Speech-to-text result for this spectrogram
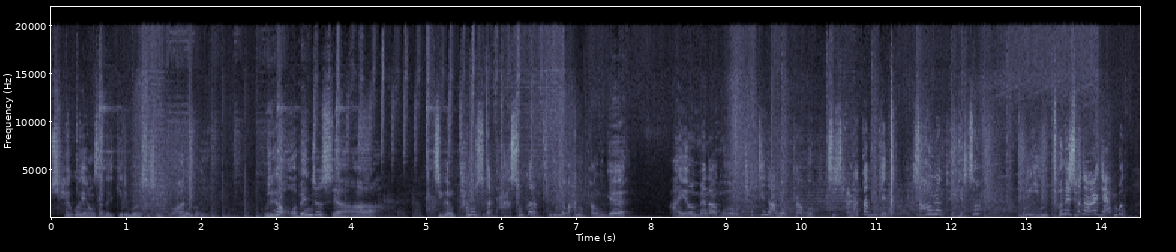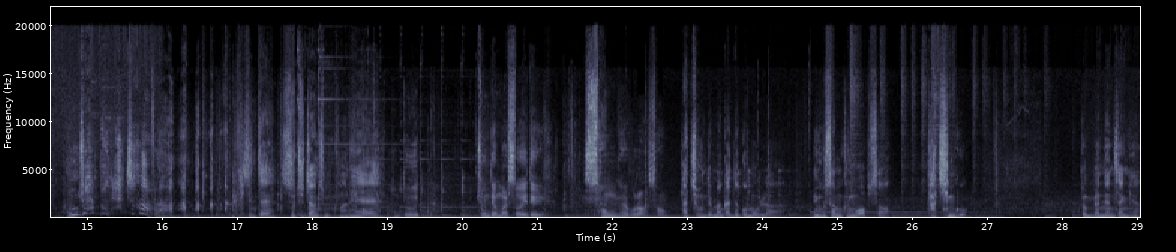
최고의 형사들끼리 모여서 지금 뭐 하는 거니? 우리가 어벤져스야 지금 타노스가 다 손가락 튕기려고 하는 판국에 아이언맨하고 캡틴 아메리카하고 지 잘났다고 이렇게 싸우면 되겠어? 우리 인터내셔널하게 한번 공조 한번 하자 진짜 술 주장 좀 그만해. 너 존댓말 써야 돼. 성 해보라 성. 나 존댓말 갖는 건 몰라. 미국 사람 그런 거 없어. 다 친구. 너 몇 년생이야?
